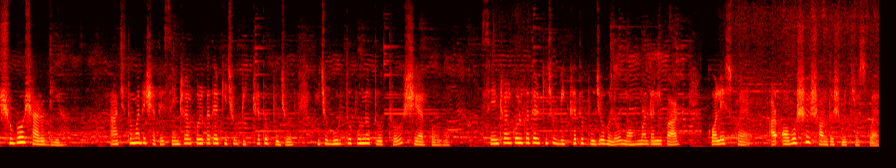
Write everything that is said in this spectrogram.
শুভ শারদীয়া। আজ তোমাদের সাথে সেন্ট্রাল কলকাতার কিছু বিখ্যাত পুজোর কিছু গুরুত্বপূর্ণ তথ্য শেয়ার করব। সেন্ট্রাল কলকাতার কিছু বিখ্যাত পুজো হলো Mohammad Ali park, college square আর অবশ্যই সন্তোষ মিত্র স্কোয়ার।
